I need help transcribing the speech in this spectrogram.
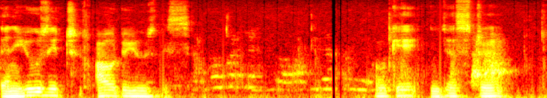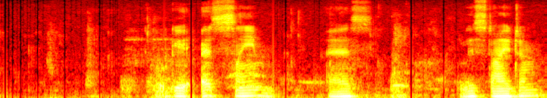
Then use it how to use this. Okay just uh, okay as same as list item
